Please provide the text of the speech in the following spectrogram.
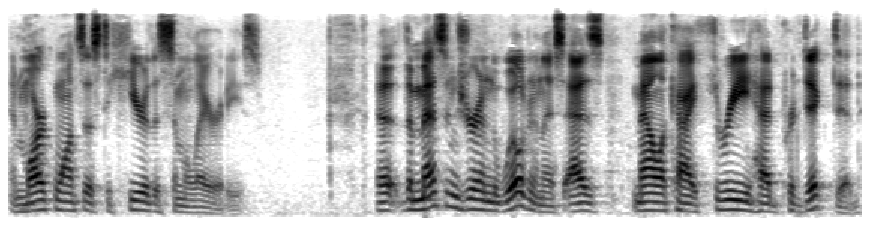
and Mark wants us to hear the similarities. Uh, the messenger in the wilderness, as Malachi 3 had predicted,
